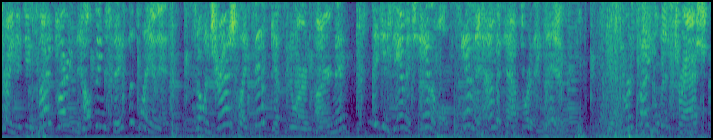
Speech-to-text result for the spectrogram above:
trying to do my part in helping save the planet. So when trash like this gets into our environment, it can damage animals and the habitats where they live. If we recycle this trash,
